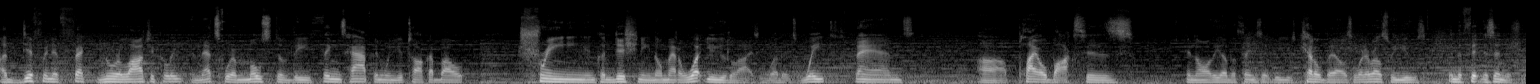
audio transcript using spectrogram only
a different effect neurologically, and that's where most of the things happen when you talk about training and conditioning, no matter what you're utilizing, whether it's weights, bands, uh, plyo boxes, and all the other things that we use, kettlebells, whatever else we use in the fitness industry.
